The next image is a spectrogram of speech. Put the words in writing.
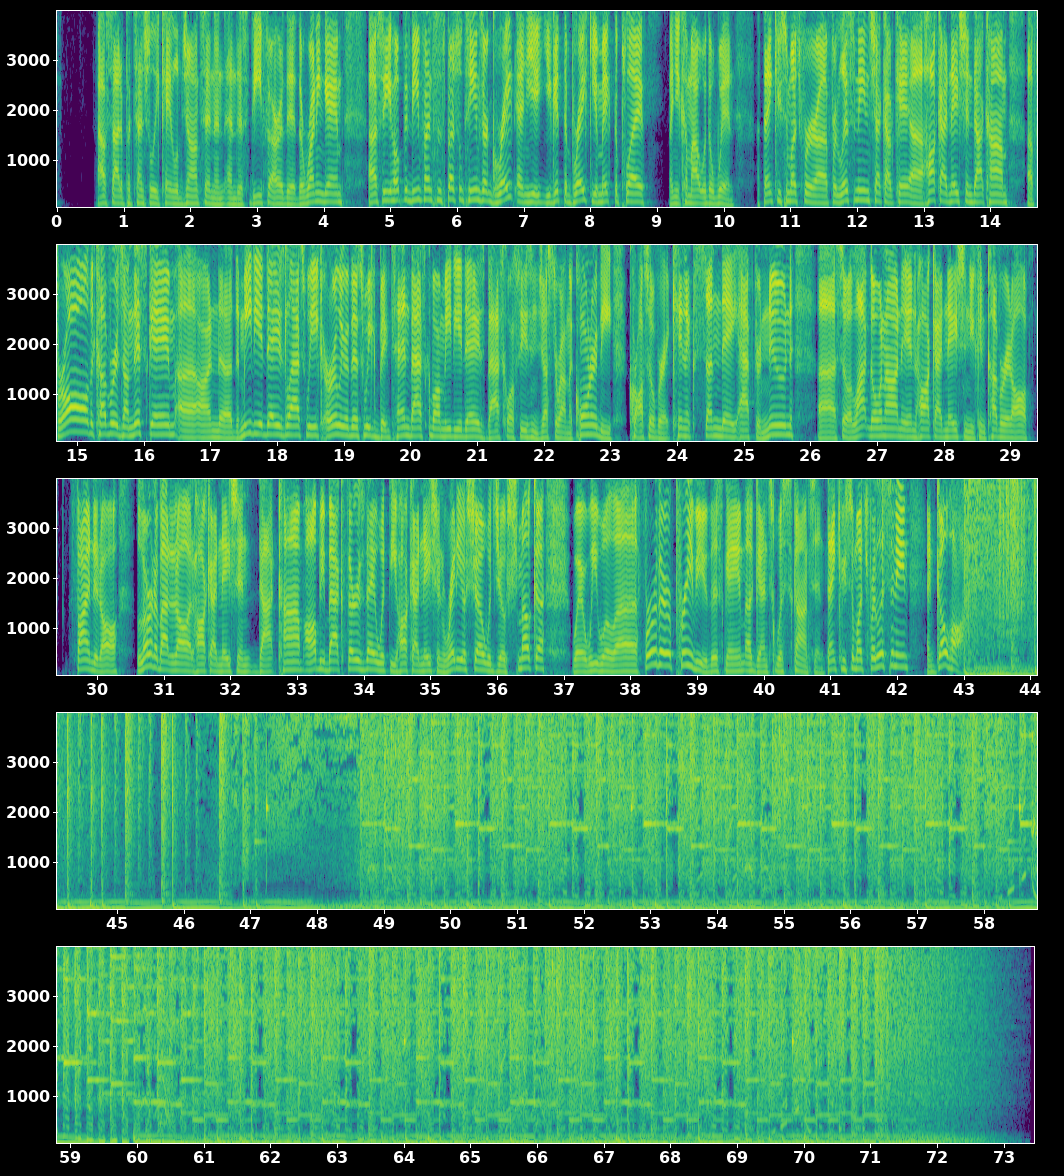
outside of potentially Kaleb Johnson and, and this def or the, the running game. Uh, so you hope the defense and special teams are great and you you get the break, you make the play and you come out with a win. Thank you so much for uh, for listening. Check out K, uh, HawkeyeNation.com uh, for all the coverage on this game, uh, on uh, the media days last week, earlier this week, Big Ten basketball media days, basketball season just around the corner, the crossover at Kinnick Sunday afternoon. Uh, so a lot going on in Hawkeye Nation. You can cover it all Find it all. Learn about it all at HawkeyeNation.com. I'll be back Thursday with the Hawkeye Nation radio show with Joe Schmelka, where we will uh, further preview this game against Wisconsin. Thank you so much for listening, and go Hawks!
